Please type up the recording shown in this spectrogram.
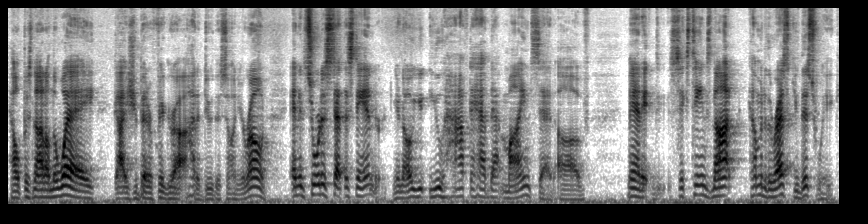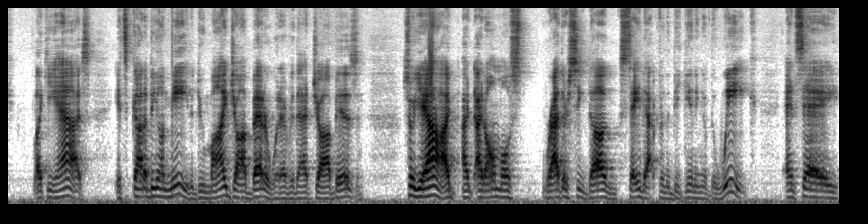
Help is not on the way. Guys, you better figure out how to do this on your own. And it sort of set the standard. You know, you, you have to have that mindset of, man, it, 16's not coming to the rescue this week like he has. It's got to be on me to do my job better, whatever that job is. And so, yeah, I'd, I'd, I'd almost rather see Doug say that from the beginning of the week and say,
